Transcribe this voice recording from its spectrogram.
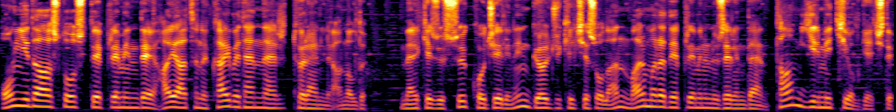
17 Ağustos depreminde hayatını kaybedenler törenle anıldı. Merkez üssü Kocaeli'nin Gölcük ilçesi olan Marmara depreminin üzerinden tam 22 yıl geçti.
